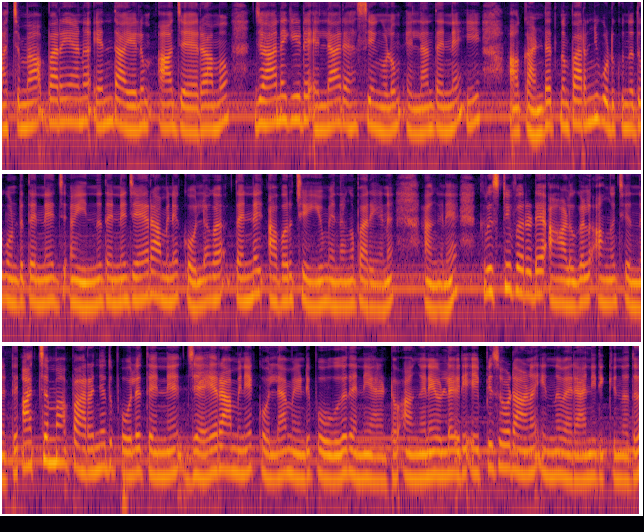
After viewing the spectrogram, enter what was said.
അച്ചമ്മ പറയാണ് എന്തായാലും ആ ജയറാമും ജാനകിയുടെ എല്ലാ രഹസ്യങ്ങളും എല്ലാം തന്നെ ഈ കണ്ടെത്തും പറഞ്ഞു കൊടുക്കുന്നത് കൊണ്ട് തന്നെ ഇന്ന് തന്നെ ജയറാമിനെ കൊല്ലുക തന്നെ അവർ ചെയ്യും എന്നങ്ങ് പറയാണ്. അങ്ങനെ ക്രിസ്റ്റിഫറുടെ ആളുകൾ അങ്ങ് ചെന്നിട്ട് അച്ചമ്മ പറഞ്ഞതുപോലെ തന്നെ ജയറാമിനെ കൊല്ലാൻ വേണ്ടി പോകുക തന്നെയാണ് കേട്ടോ അങ്ങനെയുള്ള ഒരു എപ്പിസോഡാണ് ഇന്ന് വരാനിരിക്കുന്നത്.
